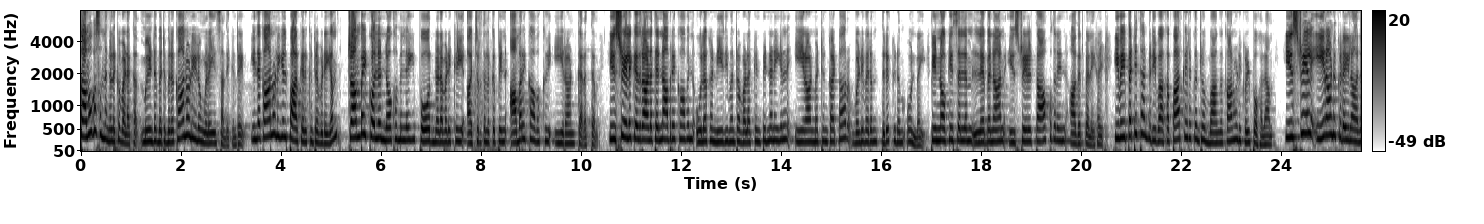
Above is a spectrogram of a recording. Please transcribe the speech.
சமூக சொந்தங்களுக்கு வணக்கம். மீண்டும் மற்றொரு காணொலியில் உங்களை சந்திக்கின்றேன். இந்த காணொளியில் பார்க்க இருக்கின்ற விடயம் ட்ரம்பை கொல்ல நோக்கமில்லை போர் நடவடிக்கை அச்சுறுத்தலுக்கு பின் அமெரிக்காவுக்கு ஈரான் கருத்து. இஸ்ரேலுக்கு எதிரான தென்னாப்பிரிக்காவின் உலக நீதிமன்ற வழக்கின் பின்னணியில் ஈரான் மற்றும் கட்டார் வெளிவரும் திடுக்கிடும் உண்மை. பின்னோக்கி செல்லும் லெபனான் இஸ்ரேல் தாக்குதலின் அதிர்வலைகள். இவை பற்றித்தான் விரிவாக பார்க்க இருக்கின்றோம். வாங்க காணொளிக்குள் போகலாம். இஸ்ரேல் ஈரானுக்கு இடையிலான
